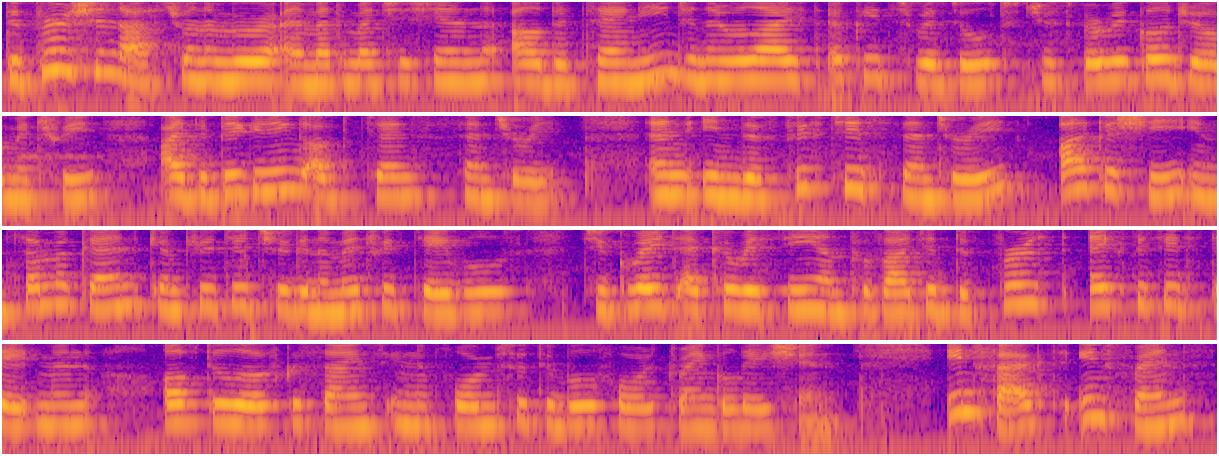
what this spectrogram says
The Persian astronomer and mathematician Al-Battani generalized Euclid's result to spherical geometry at the beginning of the 10th century, and in the 15th century, Al-Kashi in Samarkand computed trigonometric tables to great accuracy and provided the first explicit statement of the law of cosines in a form suitable for triangulation. In fact, in France,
